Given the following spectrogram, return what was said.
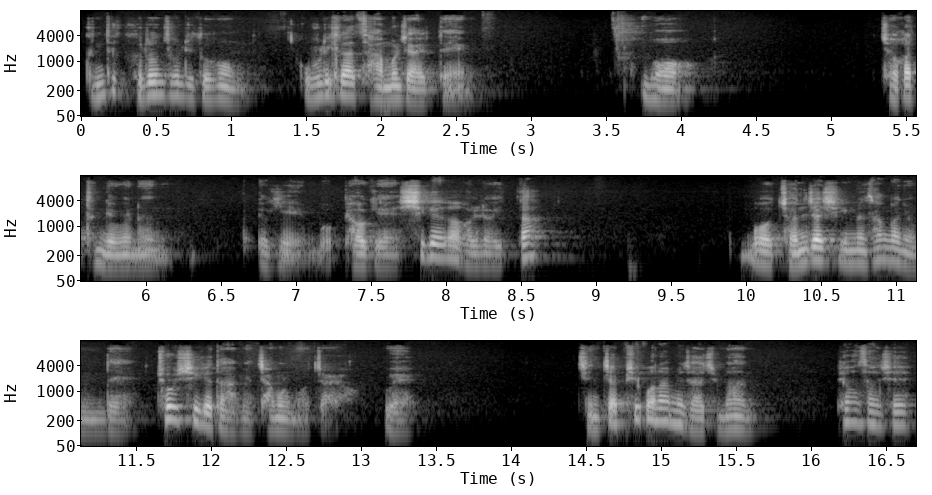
근데 그런 소리도 우리가 잠을 잘 때 뭐 저 같은 경우에는 여기 뭐 벽에 시계가 걸려 있다? 뭐 전자식이면 상관이 없는데 초시계다 하면 잠을 못 자요. 왜? 진짜 피곤하면 자지만 평상시에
